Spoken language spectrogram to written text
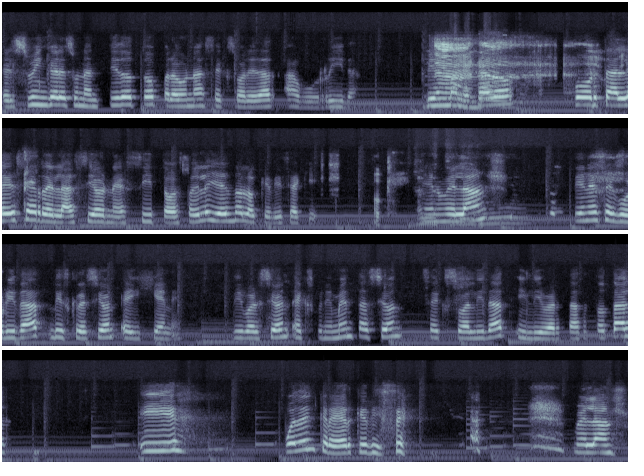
El swinger es un antídoto para una sexualidad aburrida. Bien manejado, fortalece relaciones. Cito, estoy leyendo lo que dice aquí. Ok. En Melange tiene seguridad, discreción e higiene. Diversión, experimentación, sexualidad y libertad total. Y pueden creer que dice Melange,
